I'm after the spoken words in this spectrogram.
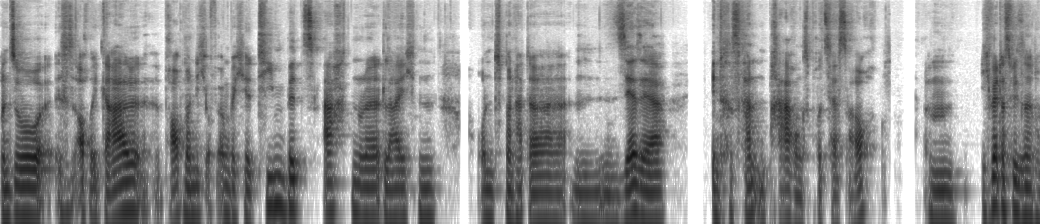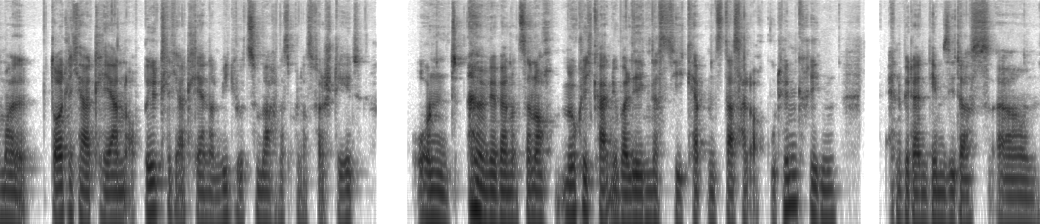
Und so ist es auch egal, braucht man nicht auf irgendwelche Teambits achten oder dergleichen. Und man hat da einen sehr, sehr interessanten Paarungsprozess auch. Ähm, ich werde das, wie gesagt, nochmal deutlicher erklären, auch bildlich erklären, ein Video zu machen, dass man das versteht. Und wir werden uns dann auch Möglichkeiten überlegen, dass die Captains das halt auch gut hinkriegen. Entweder indem sie das ähm,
